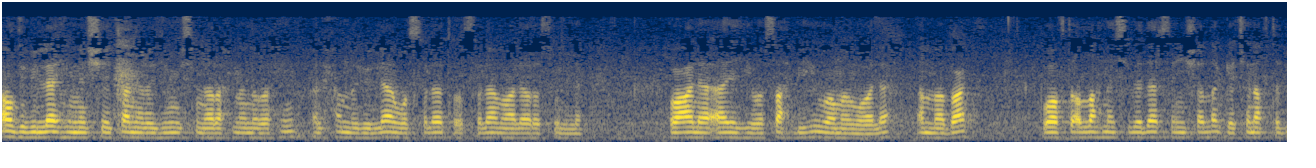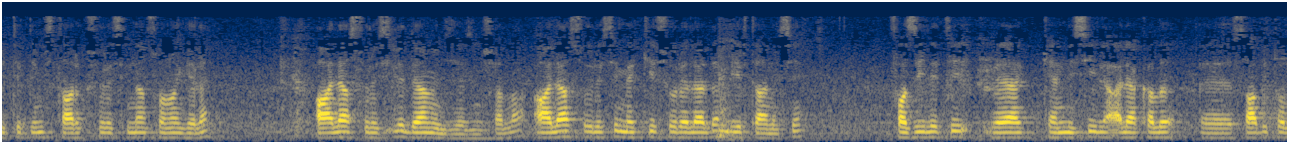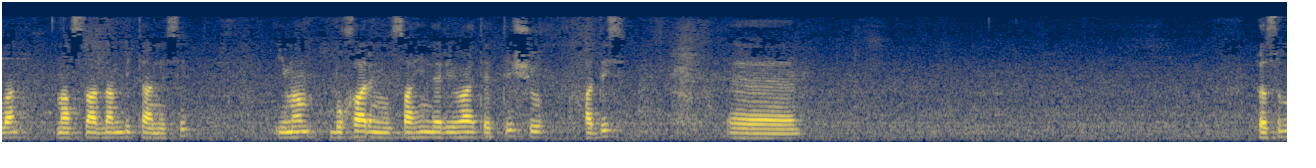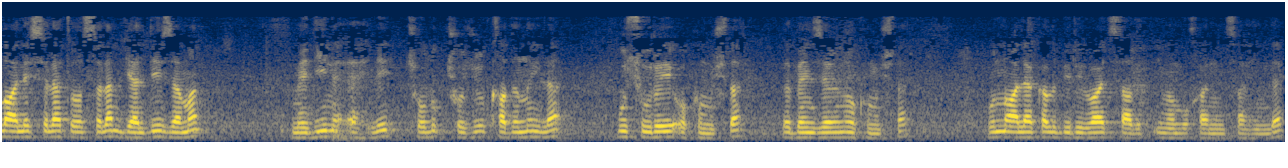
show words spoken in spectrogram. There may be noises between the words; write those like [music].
Euzu billahi mineşşeytanirracim. Bismillahirrahmanirrahim. Elhamdülillah ve salatu vesselamu ala Resulillah ve ala alihi ve sahbihi ve men vala. Amma ba'd. Bu hafta Allah nasip ederse inşallah geçen hafta bitirdiğimiz Tarık suresinden sonra gelen Ala suresiyle devam edeceğiz inşallah. Ala suresi Mekki surelerden bir tanesi. Fazileti veya kendisiyle alakalı e, sabit olan naslardan bir tanesi. İmam Bukhari'nin sahinde rivayet ettiği şu hadis e, Resulullah Aleyhisselatü Vesselam geldiği zaman Medine ehli çoluk çocuğu kadınıyla bu sureyi okumuşlar ve benzerini okumuşlar. Bununla alakalı bir rivayet sabit İmam Bukhari'nin sahinde.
